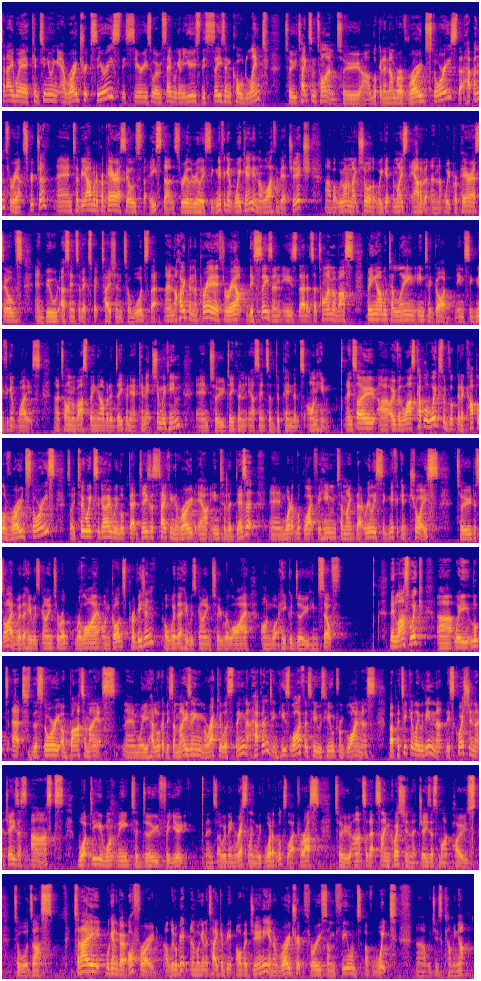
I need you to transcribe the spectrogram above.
Today we're continuing our road trip series, this series where we've said we're going to use this season called Lent to take some time to uh, look at a number of road stories that happen throughout Scripture and to be able to prepare ourselves for Easter. This really, really significant weekend in the life of our church, uh, but we want to make sure that we get the most out of it and that we prepare ourselves and build a sense of expectation towards that. And the hope and the prayer throughout this season is that it's a time of us being able to lean into God in significant ways, a time of us being able to deepen our connection with Him and to deepen our sense of dependence on Him. And so, uh, over the last couple of weeks, we've looked at a couple of road stories. So, two weeks ago, we looked at Jesus taking the road out into the desert and what it looked like for him to make that really significant choice to decide whether he was going to re- rely on God's provision or whether he was going to rely on what he could do himself. Then last week, uh, we looked at the story of Bartimaeus, and we had a look at this amazing, miraculous thing that happened in his life as he was healed from blindness. But particularly within that, this question that Jesus asks, What do you want me to do for you? And so we've been wrestling with what it looks like for us to answer that same question that Jesus might pose towards us. Today, we're going to go off road a little bit and we're going to take a bit of a journey and a road trip through some fields of wheat, uh, which is coming up.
